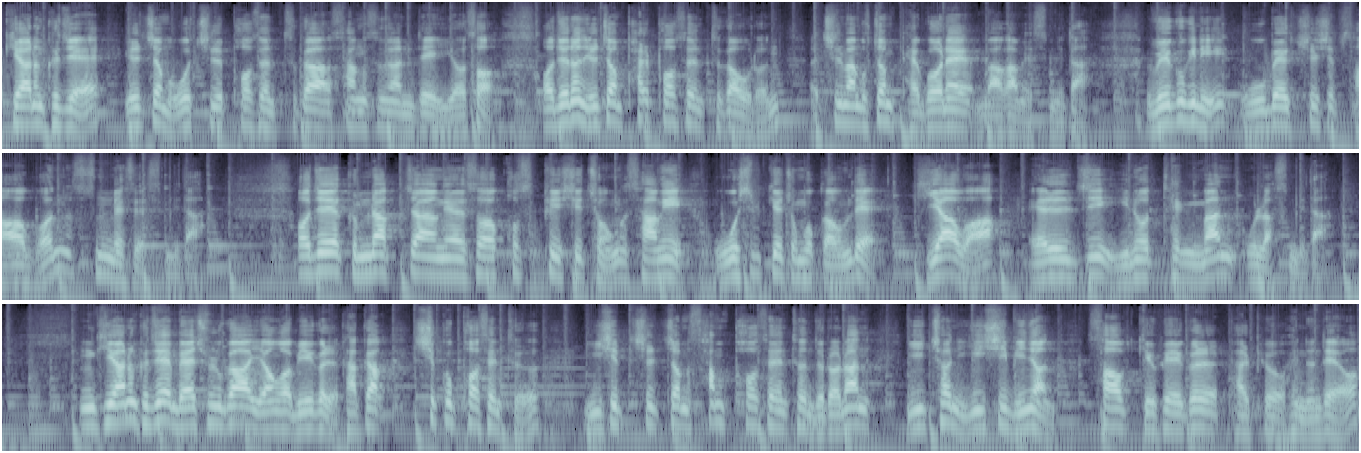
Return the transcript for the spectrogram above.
기아는 그제 1.57%가 상승한 데 이어서 어제는 1.8%가 오른 79,100원에 마감했습니다. 외국인이 574억 원 순매수했습니다. 어제 급락장에서 코스피 시총 상위 50개 종목 가운데 기아와 LG 이노텍만 올랐습니다. 음, 기아는 그제 매출과 영업이익을 각각 19%, 27.3% 늘어난 2022년 사업 계획을 발표했는데요.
